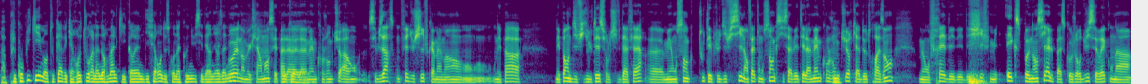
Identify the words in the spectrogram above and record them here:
pas plus compliquée, mais en tout cas avec un retour à la normale qui est quand même différent de ce qu'on a connu ces dernières années. Oui, non, mais clairement, c'est pas euh, la, même conjoncture. C'est bizarre ce qu'on fait du chiffre quand même. Hein. On n'est pas n'est pas en difficulté sur le chiffre d'affaires, mais on sent que tout est plus difficile. En fait, on sent que si ça avait été la même conjoncture qu'il y a 2-3 ans, mais on ferait des, des, des chiffres mais exponentiels parce qu'aujourd'hui, c'est vrai qu'on a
